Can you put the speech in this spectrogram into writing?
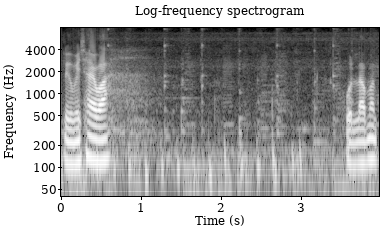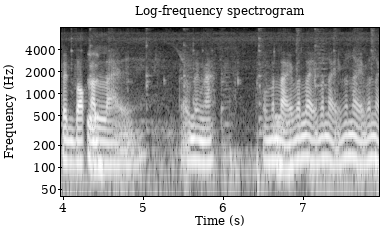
หรือไม่ใช่วะขุดแล้วมันเป็นบล็อกอะไรแป๊บนึงนะ มันไหลมันไหลมันไหลมันไหลมันไหล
